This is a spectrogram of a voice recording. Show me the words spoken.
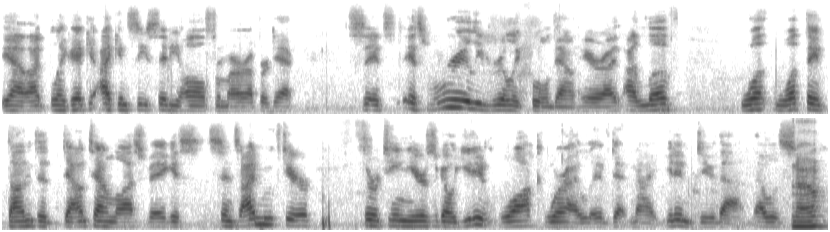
Yeah, I like I, ca- I can see City Hall from our upper deck. It's it's, it's really really cool down here. I, I love what what they've done to downtown Las Vegas since I moved here 13 years ago. You didn't walk where I lived at night. You didn't do that. That was No,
